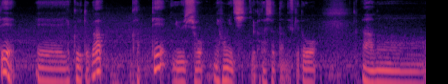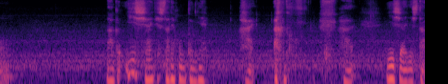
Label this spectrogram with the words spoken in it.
で、えー、ヤクルトが勝って優勝。日本一っていう形だったんですけどあのー、なんかいい試合でしたね本当にね。はい。あのはい。いい試合でした。う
